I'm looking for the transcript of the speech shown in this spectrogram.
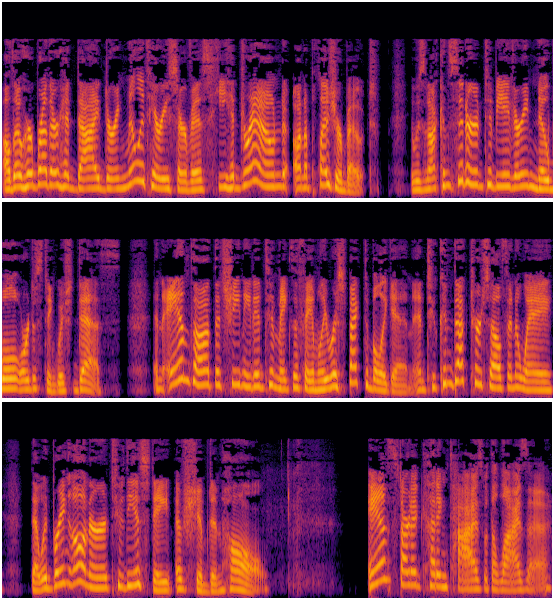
Although her brother had died during military service, he had drowned on a pleasure boat. It was not considered to be a very noble or distinguished death. And Anne thought that she needed to make the family respectable again and to conduct herself in a way that would bring honor to the estate of Shibden Hall. Anne started cutting ties with Eliza.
